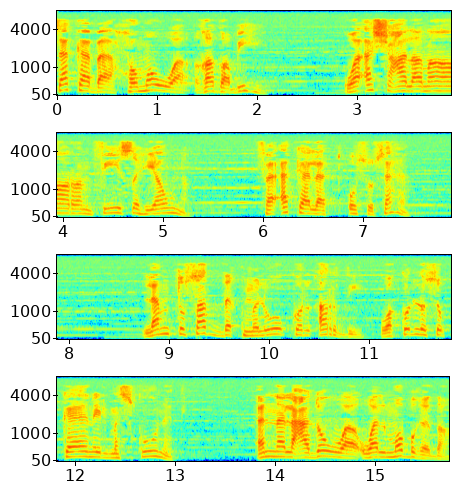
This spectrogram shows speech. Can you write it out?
سكب حمو غضبه وأشعل نارا في صهيون فأكلت أسسها. لم تصدق ملوك الأرض وكل سكان المسكونة أن العدو والمبغض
